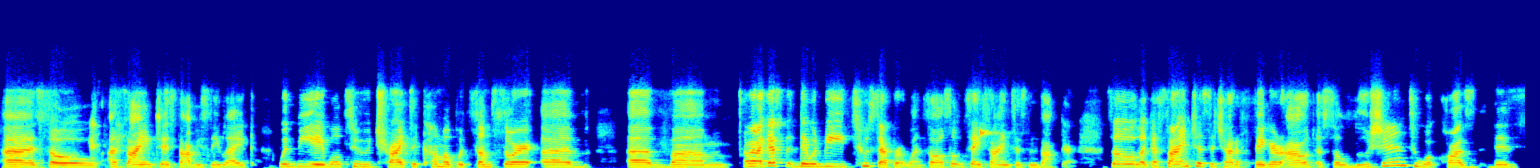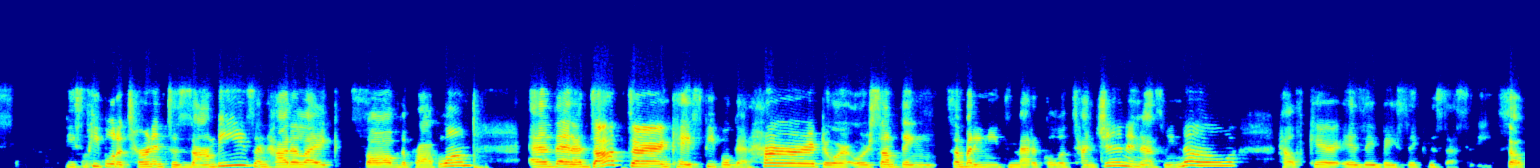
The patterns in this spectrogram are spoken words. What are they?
Uh so a scientist obviously like would be able to try to come up with some sort of of um well i guess there would be two separate ones. So also say scientist and doctor. So like a scientist to try to figure out a solution to what caused this these people to turn into zombies and how to like solve the problem. And then a doctor in case people get hurt or or something somebody needs medical attention. And as we know healthcare is a basic necessity. So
